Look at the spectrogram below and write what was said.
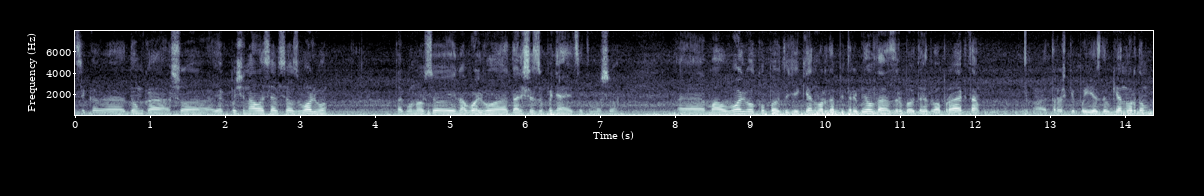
цікава думка, що як починалося все з Volvo, так воно все і на Volvo далі зупиняється, тому що е, мав Volvo, купив тоді Кенворда Пітербілда, зробив тих два проекти, е, трошки поїздив Кенвордом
